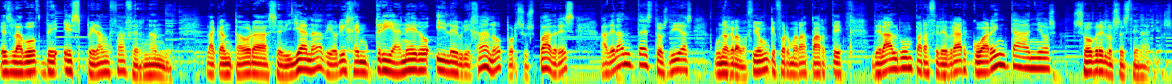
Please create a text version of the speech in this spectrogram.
es la voz de Esperanza Fernández, la cantaora sevillana de origen trianero y lebrijano por sus padres, adelanta estos días una grabación que formará parte del álbum para celebrar 40 años sobre los escenarios.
